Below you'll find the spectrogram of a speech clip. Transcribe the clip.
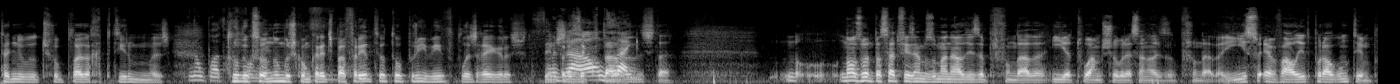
tenho dificuldade a repetir-me, mas tudo o que são números concretos para a frente eu estou proibido pelas regras da empresa cotada de estar. Nós, o ano passado, fizemos uma análise aprofundada e atuámos sobre essa análise aprofundada. E isso é válido por algum tempo.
